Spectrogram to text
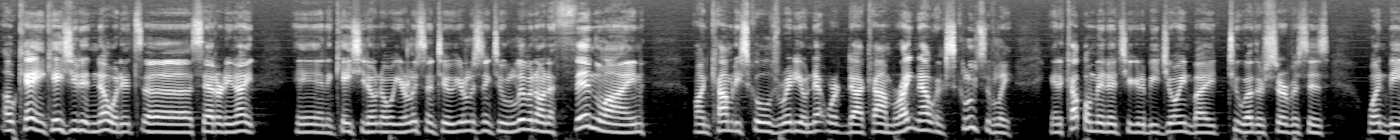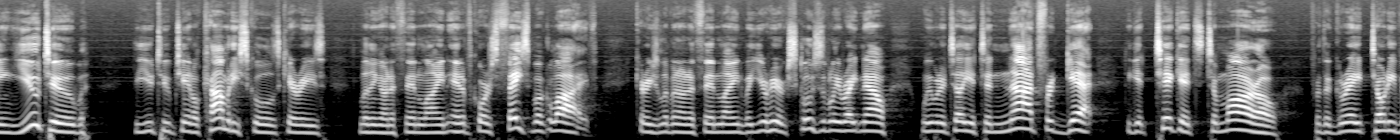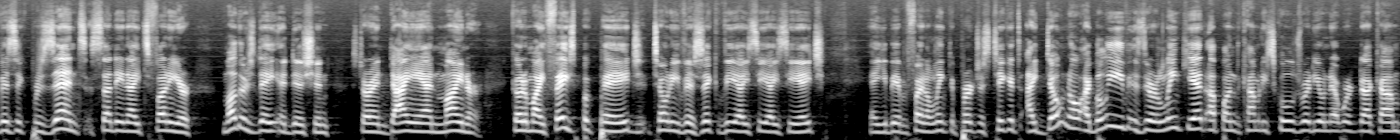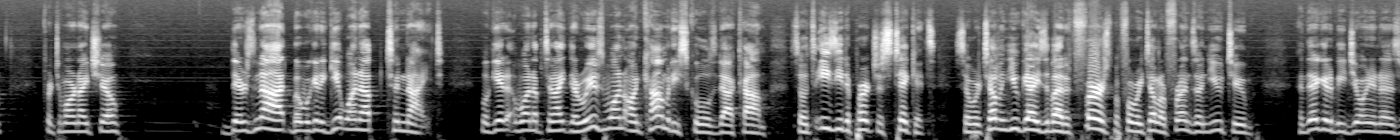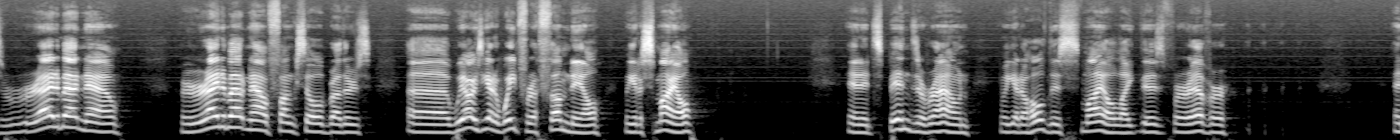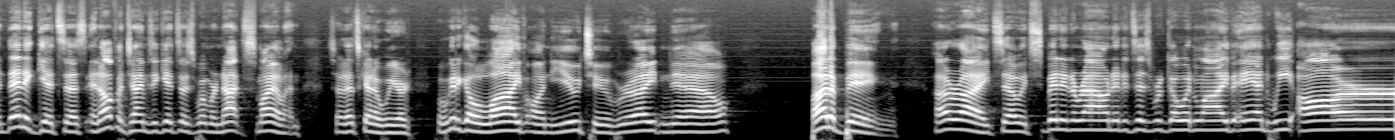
Okay, in case you didn't know it, it's uh, Saturday night. And in case you don't know what you're listening to, you're listening to Living on a Thin Line on ComedySchoolsRadioNetwork.com right now exclusively. In a couple minutes, you're going to be joined by two other services, one being YouTube. The YouTube channel Comedy Schools carries Living on a Thin Line, and of course, Facebook Live carries Living on a Thin Line. But you're here exclusively right now. We want to tell you to not forget to get tickets tomorrow for the great Tony Vicich Presents Sunday Night's Funnier Mother's Day edition starring Diane Miner. Go to my Facebook page, Tony Vicich, V I C I C H, and you'll be able to find a link to purchase tickets. I don't know, I believe, is there a link yet up on the Comedy Schools Radio Network.com for tomorrow night's show? There's not, but we're going to get one up tonight. We'll get one up tonight. There is one on comedyschools.com, so it's easy to purchase tickets. So we're telling you guys about it first before we tell our friends on YouTube and they're going to be joining us right about now. Right about now, Funk Soul Brothers. Uh, we always got to wait for a thumbnail. We got to smile, and it spins around. We got to hold this smile like this forever. and then it gets us, and oftentimes it gets us when we're not smiling. So that's kind of weird. But we're going to go live on YouTube right now. Bada bing. All right, so it's spinning around and it says we're going live, and we are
